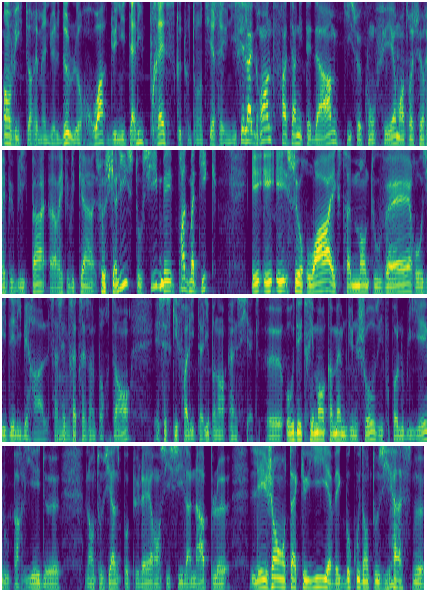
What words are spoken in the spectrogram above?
en Victor Emmanuel II le roi d'une Italie presque tout entière réunie. C'est la grande fraternité d'armes qui se confirme entre ce républicain, républicain socialiste aussi, mais pragmatique, et, ce roi extrêmement ouvert aux idées libérales. Ça, c'est mm. très très important. Et c'est ce qui fera l'Italie pendant un siècle. Euh, au détriment quand même d'une chose, il ne faut pas l'oublier, vous parliez de l'enthousiasme populaire en Sicile, à Naples. Les gens ont accueilli avec beaucoup d'enthousiasme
